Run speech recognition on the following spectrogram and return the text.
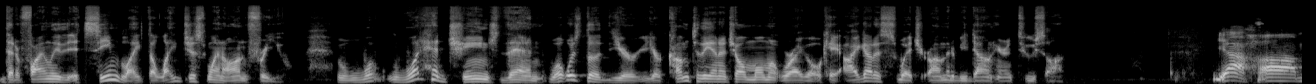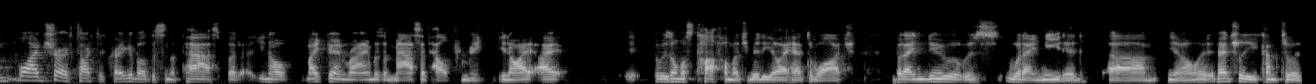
that finally it seemed like the light just went on for you what what had changed then? What was the your your come to the NHL moment where I go, okay, I got to switch, or I'm going to be down here in Tucson? Yeah, um, well, I'm sure I've talked to Craig about this in the past, but uh, you know, Mike Van Ryn was a massive help for me. You know, I, I it, it was almost tough how much video I had to watch, but I knew it was what I needed. Um, you know, eventually you come to a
